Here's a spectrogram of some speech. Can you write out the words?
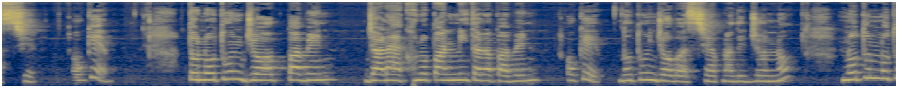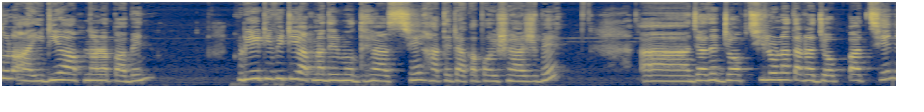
আসছে ওকে তো নতুন জব পাবেন, যারা এখনও পাননি তারা পাবেন ওকে নতুন জব আসছে আপনাদের জন্য, নতুন নতুন আইডিয়া আপনারা পাবেন ক্রিয়েটিভিটি আপনাদের মধ্যে আসছে, হাতে টাকা পয়সা আসবে যাদের জব ছিল না তারা জব পাচ্ছেন,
